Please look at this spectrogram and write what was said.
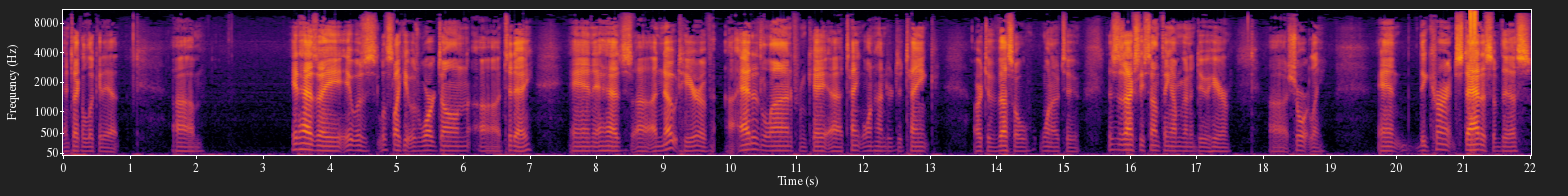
and take a look at it. Um, it has a it was looks like it was worked on uh, today and it has uh, a note here of uh, added a line from K, uh, tank 100 to tank or to vessel 102. This is actually something I'm going to do here uh, shortly. And the current status of this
